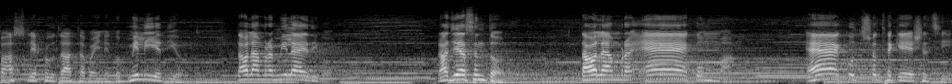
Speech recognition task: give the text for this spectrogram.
ফাসলিহু যাতা বাইনিকুম, মিলিয়ে দিও। তাহলে আমরা মিলায়ে দিব। রাজি আছেন তো? তাহলে আমরা এক উম্মা, এক উৎস থেকে এসেছি।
